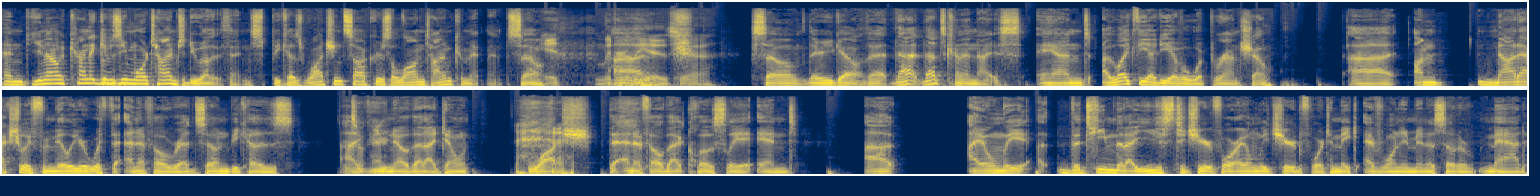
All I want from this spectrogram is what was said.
and you know it kind of gives you more time to do other things because watching soccer is a long time commitment. So It literally Uh, is. Yeah. so there you go. That that that's kind of nice, and I like the idea of a whip around show. Uh, I'm not actually familiar with the NFL Red Zone because uh, okay. you know that I don't watch the NFL that closely, and uh, I only the team that I used to cheer for, I only cheered for to make everyone in Minnesota mad.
